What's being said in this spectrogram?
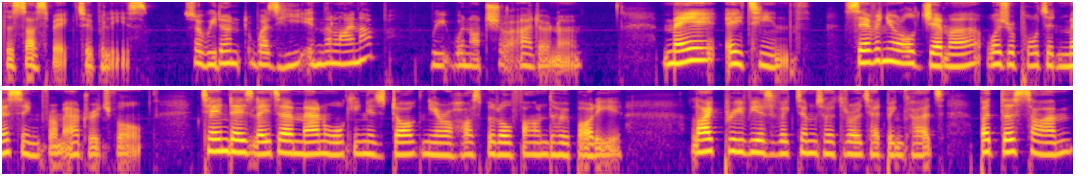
the suspect to police. So we don't. Was he in the lineup? We were not sure. I don't know. May 18th, seven year old Gemma was reported missing from Atteridgeville. Ten days later, a man walking his dog near a hospital found her body. Like previous victims, her throat had been cut, but this time,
